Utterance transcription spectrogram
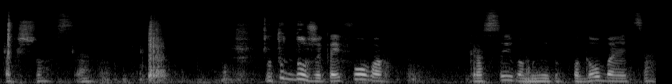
Так що все. Ну тут дуже кайфово, красиво, мені тут подобається.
